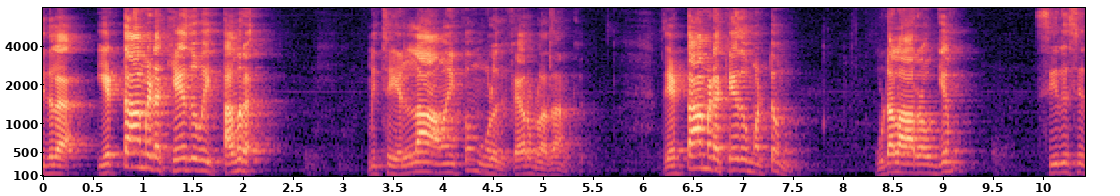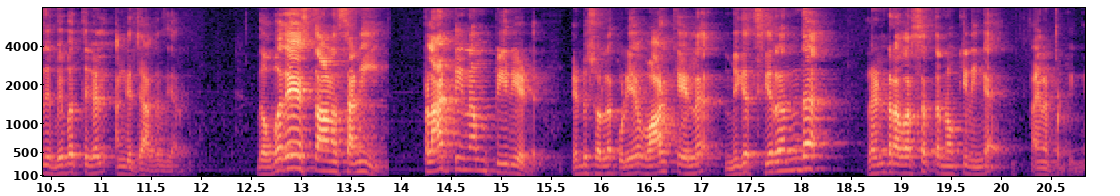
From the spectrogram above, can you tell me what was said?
இதில் எட்டாம் இட கேதுவை தவிர மிச்ச எல்லா அமைப்பும் உங்களுக்கு ஃபேவரபுளாக தான் இருக்குது எட்டாம் இட கேது மட்டும் உடல் ஆரோக்கியம் சிறு சிறு விபத்துகள் அங்கே ஜாகிரதையாக இருக்கும். இந்த உபதேஸ்தான சனி பிளாட்டினம் பீரியட் என்று சொல்லக்கூடிய வாழ்க்கையில் மிக சிறந்த ரெண்டரை வருஷத்தை நோக்கி நீங்கள் பயணப்பட்டீங்க.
